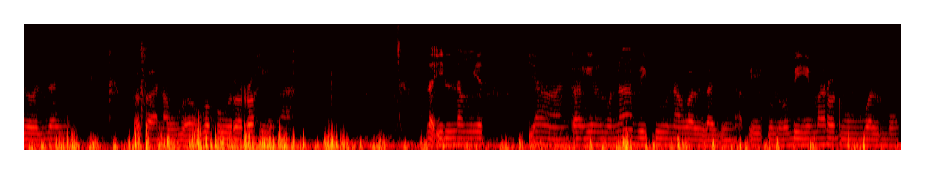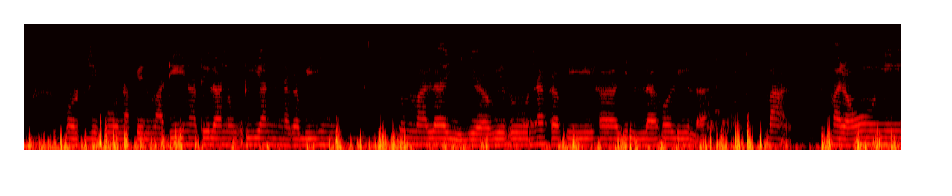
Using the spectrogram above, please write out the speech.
yuzain wa kana Allahu ghafurur rahima la illam yantahil munafiquna walladzina fi qulubihim maradun wal murjifuna fil madinati lanughriyannaka bihim thumma la yujawirunaka fiha illa qalila mal'unina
